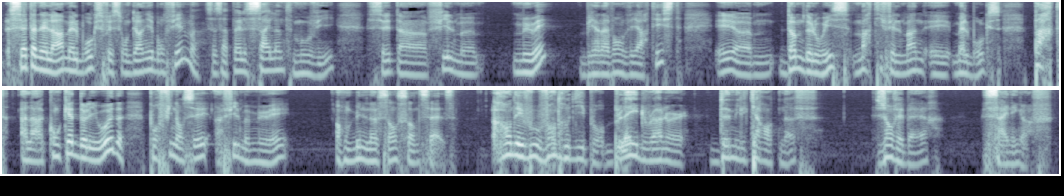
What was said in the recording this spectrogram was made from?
Cette année-là, Mel Brooks fait son dernier bon film, ça s'appelle Silent Movie. C'est un film muet, bien avant The Artist, et euh, Dom DeLuise, Marty Feldman et Mel Brooks partent à la conquête d'Hollywood pour financer un film muet en 1976. Rendez-vous vendredi pour Blade Runner 2049, Jean Weber, signing off.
